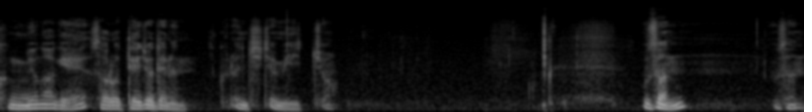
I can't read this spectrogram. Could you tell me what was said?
극명하게 서로 대조되는 그런 지점이 있죠. 우선 우선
